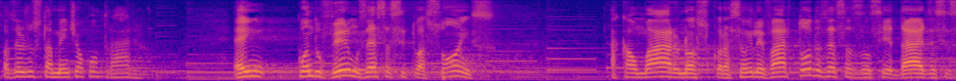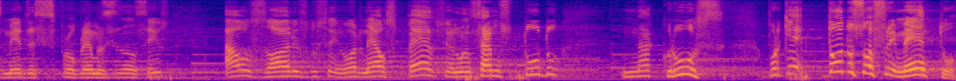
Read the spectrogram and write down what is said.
fazer justamente ao contrário. É em, quando vermos essas situações, acalmar o nosso coração e levar todas essas ansiedades, esses medos, esses problemas, esses anseios aos olhos do Senhor, né? aos pés do Senhor, lançarmos tudo na cruz, porque todo sofrimento,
